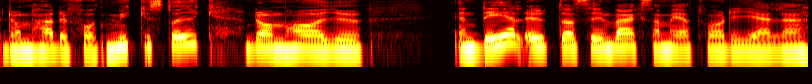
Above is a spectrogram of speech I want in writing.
de hade fått mycket stryk. De har ju en del av sin verksamhet vad det gäller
